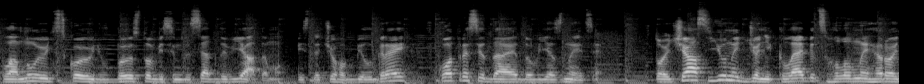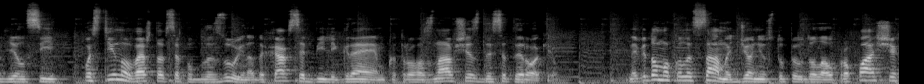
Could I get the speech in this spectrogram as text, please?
планують, скоюють вбивство в 89-му, після чого Біл Грей вкотре сідає до в'язниці. В той час юний Джонні Клебіц, головний герой DLC, постійно вештався поблизу і надихався Біллі Греєм, котрого знав ще з 10 років. Невідомо, коли саме Джонні вступив до лав пропащих,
